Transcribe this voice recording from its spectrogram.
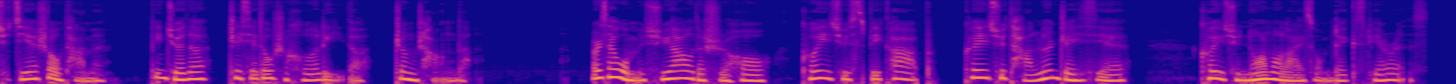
去接受他们，并觉得这些都是合理的、正常的。而在我们需要的时候，可以去 speak up，可以去谈论这些，可以去 normalize 我们的 experience。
